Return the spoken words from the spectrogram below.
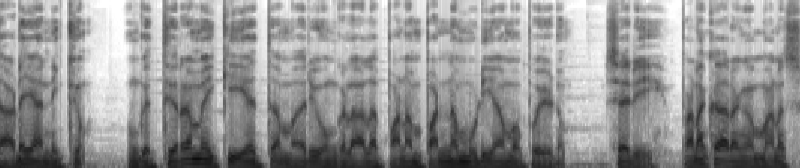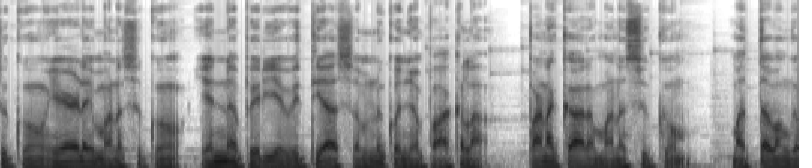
தடையா நிற்கும் உங்க திறமைக்கு ஏத்த மாதிரி உங்களால பணம் பண்ண முடியாம போயிடும். சரி பணக்காரங்க மனசுக்கும் ஏழை மனசுக்கும் என்ன பெரிய வித்தியாசம்னு கொஞ்சம் பார்க்கலாம். பணக்கார மனசுக்கும் மற்றவங்க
